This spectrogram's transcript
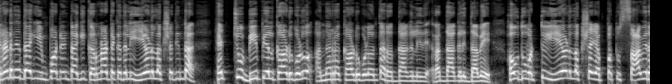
ಎರಡನೇದಾಗಿ ಇಂಪಾರ್ಟೆಂಟ್ ಆಗಿ ಕರ್ನಾಟಕದಲ್ಲಿ ಏಳು ಲಕ್ಷದಿಂದ ಹೆಚ್ಚು ಬಿ ಪಿ ಎಲ್ ಕಾರ್ಡುಗಳು ಅನರ್ಹ ಕಾರ್ಡುಗಳು ಅಂತ ರದ್ದಾಗಲಿದೆ, ರದ್ದಾಗಲಿದ್ದಾವೆ. ಹೌದು, ಒಟ್ಟು ಏಳು ಲಕ್ಷ ಎಪ್ಪತ್ತು ಸಾವಿರ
